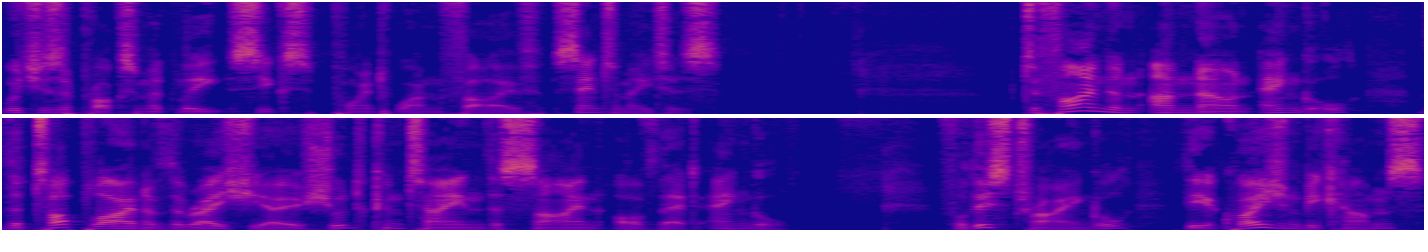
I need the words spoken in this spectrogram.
which is approximately 6.15 centimetres. To find an unknown angle, the top line of the ratio should contain the sine of that angle. For this triangle, the equation becomes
